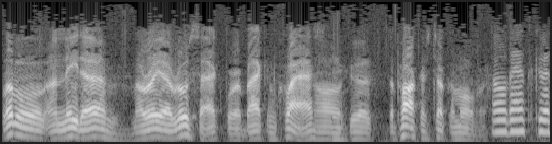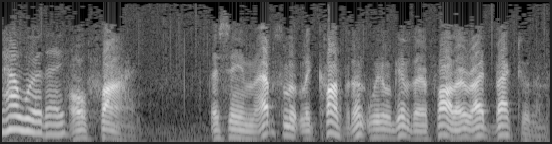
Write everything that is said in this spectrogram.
little Anita and Maria Rusak were back in class. Oh, good. The Parkers took them over. Oh, that's good. How were they? Oh, fine. They seem absolutely confident we'll give their father right back to them.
